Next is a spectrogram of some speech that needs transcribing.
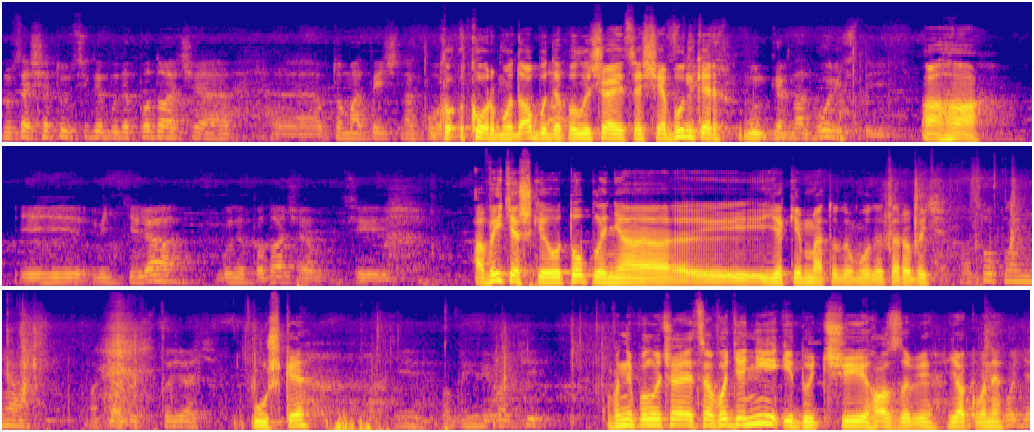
Ну це ще тут сюди буде подача е, автоматична К- корму. Корму, да, буде, виходить, ще бункер. Бункер на дворі стоїть. Ага. І від тіля буде подача в ці А витяжки, отоплення, е, яким методом будете робити? отоплення. Оце тут стоять Пушки. такі обігрівачі. Вони, виходить, водяні йдуть чи газові? Як вони? Водяні.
